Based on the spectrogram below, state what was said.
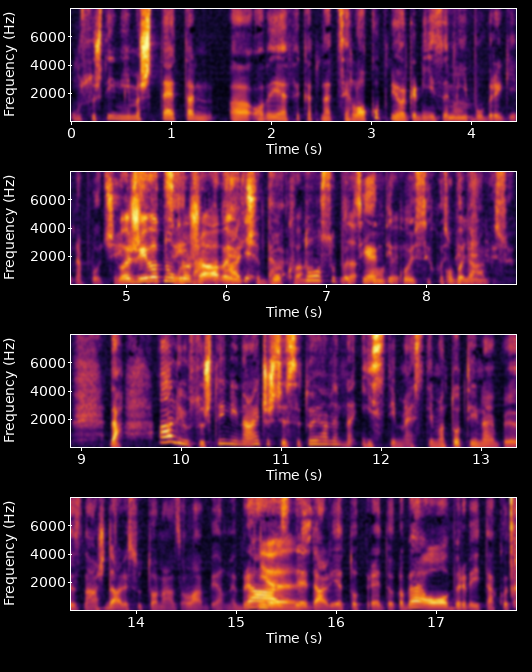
u suštini ima štetan uh, ovaj efekat na celokupni organizam no. i da. bubregi na pluće. To je životno ugrožavajuće, da, bukvalno. To su pacijenti ovaj, koji se hospitalizuju. Da, ali u suštini najčešće se to javlja na istim mestima. To ti najbolje znaš. Da li su to nazolabijalne brazde, yes. da li je to predoga obrve i tako da.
